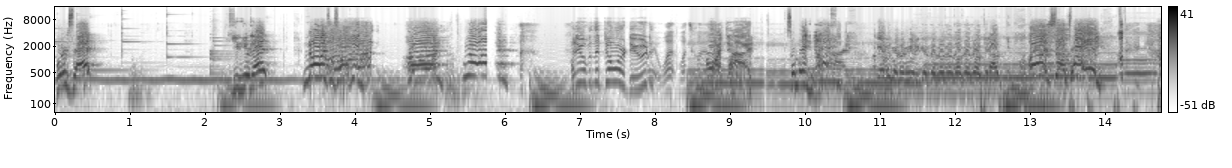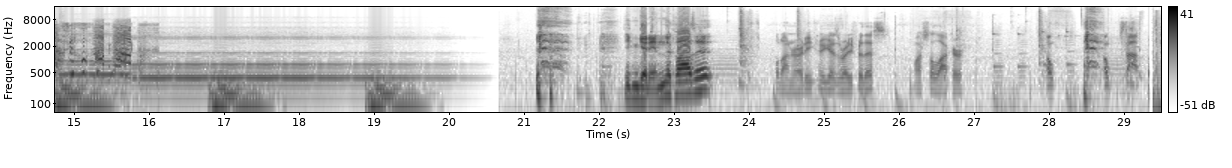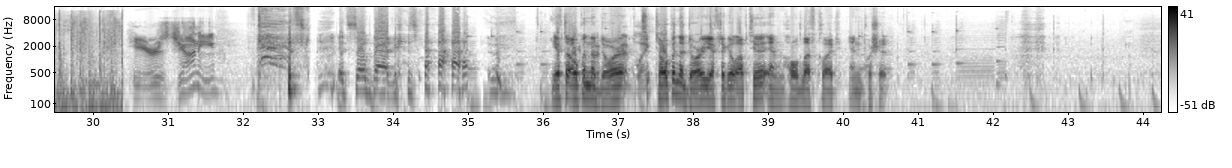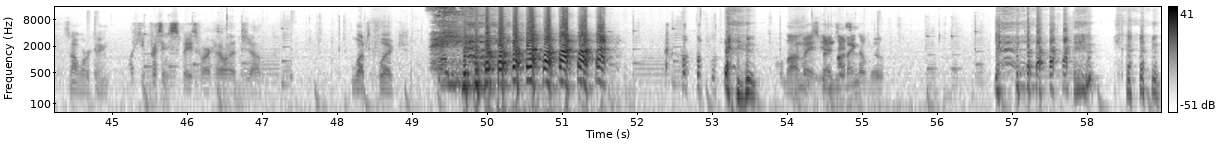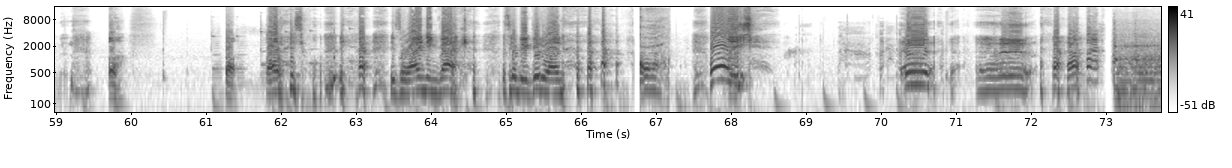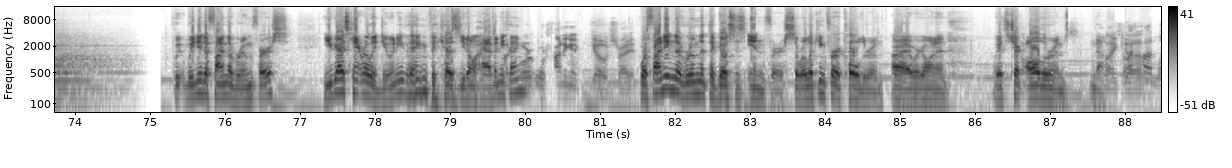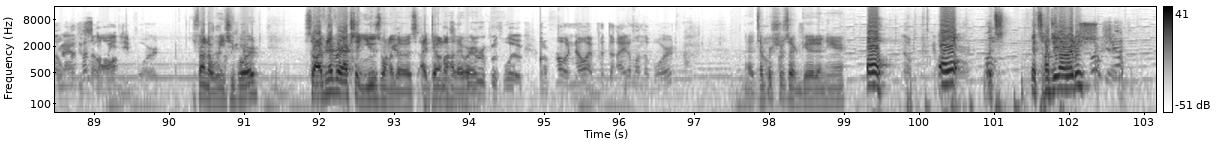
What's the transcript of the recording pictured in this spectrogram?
What is that? Do you hear that? No one's oh, attacking! Run! Oh. Run! How do you open the door, dude? Wait, what? What's going on? Oh, I died. Somebody died! Okay, we're good, we're good, go, go, go, go, go, go, get out. Get... Oh, I'm so tagging! You can get in the closet. Hold on, ready? Are you guys ready for this? Watch the locker. Oh, oh, stop. Here's Johnny. it's so bad because you have to open the door. can I blink? To, to open the door, you have to go up to it and hold left click and push it. It's not working. I keep pressing spacebar because I want to jump. Left click. Hold on. Wait, spin yeah. Jason, don't move. Oh. Oh. Oh, he's, he's winding back. That's gonna be a good one. Holy shit! we, we need to find the room first. You guys can't really do anything because you don't have Like, anything. We're, we're finding a ghost, right? We're finding the room that the ghost is in first, so we're looking for a cold room. All right, we're going in. We have to check all the rooms. No, Like, So uh, found, a, I I have the found a? Ouija board. you found a Ouija board. So I've never actually used one of those. I don't know how they work. Regroup with Luke. Oh no, I put the item on the board. Alright, temperatures are good in here. Oh! Nope. Oh! there. It's it's hunting already. Oh shit!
